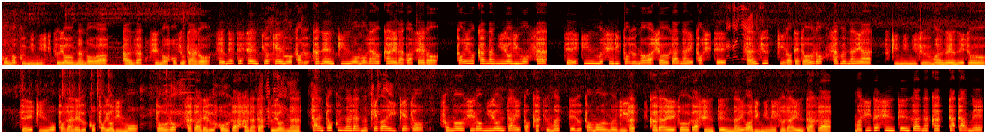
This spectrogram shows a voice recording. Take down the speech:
この国に必要なのは、安楽死の補助だろ。せめて選挙権を取るか年金をもらうか選ばせろ。というか何よりもさ、税金むしり取るのはしょうがないとして、30キロで道路塞ぐなや。月に20万円以上、税金を取られることよりも、道路塞がれる方が腹立つよな。単独なら抜けばいいけど、その後ろに4台とか詰まってるともう無理さ。っきから映像が進展ない割に見づらいんだが、マジで進展がなかったため、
